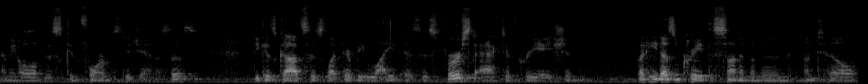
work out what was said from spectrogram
I mean, all of this conforms to Genesis because God says, Let there be light as his first act of creation, but he doesn't create the sun and the moon until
